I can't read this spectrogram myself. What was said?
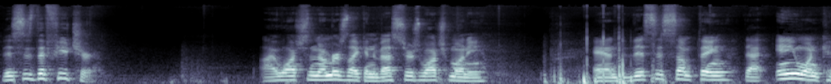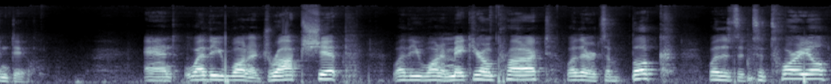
this is the future. I watch the numbers like investors watch money, and this is something that anyone can do. And whether you want to drop ship, whether you want to make your own product, whether it's a book, whether it's a tutorial,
